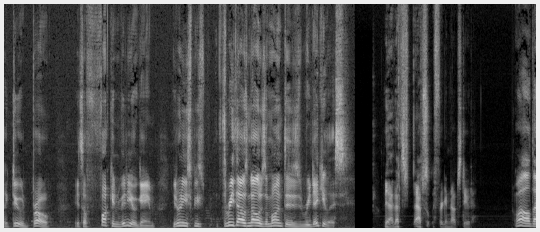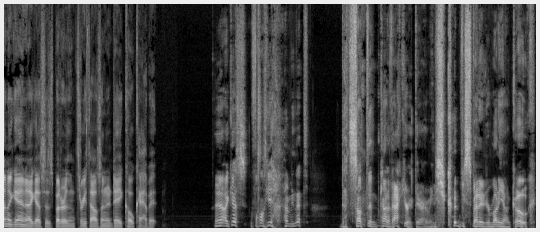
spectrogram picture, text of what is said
Like, dude, bro, it's a fucking video game. You don't need to be three thousand dollars a month is ridiculous. Yeah, that's absolutely friggin' nuts, dude. Well, then again, I guess it's better than three thousand a day coke habit. Yeah, I guess. Well, yeah. I mean, that's that's something kind of accurate there. I mean, you could be spending your money on coke,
